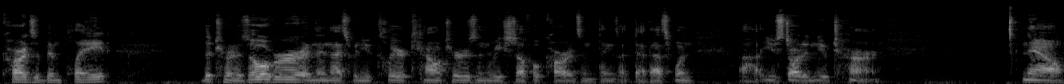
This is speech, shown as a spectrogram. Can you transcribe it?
cards have been played, the turn is over, and then that's when you clear counters and reshuffle cards and things like that. That's when uh, you start a new turn. Now,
